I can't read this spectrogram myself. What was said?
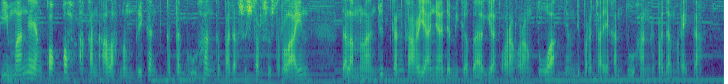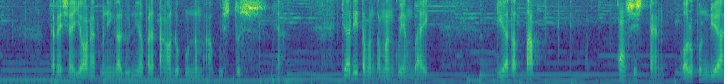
Imannya yang kokoh akan Allah memberikan keteguhan kepada suster-suster lain dalam melanjutkan karyanya demi kebahagiaan orang-orang tua yang dipercayakan Tuhan kepada mereka. Teresia Yornet meninggal dunia pada tanggal 26 Agustus ya. Jadi teman-temanku yang baik, dia tetap konsisten walaupun dia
